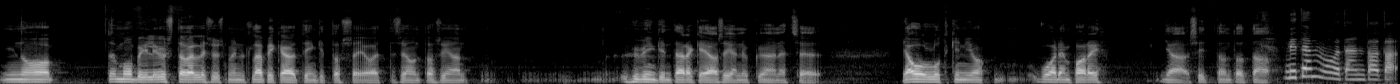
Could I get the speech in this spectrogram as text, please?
No, mobiiliystävällisyys me nyt läpikäytiinkin tuossa jo, että se on tosiaan hyvinkin tärkeä asia nykyään, että se, ja ollutkin jo vuoden pari. Ja sitten on tota... Miten muuten, tota,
